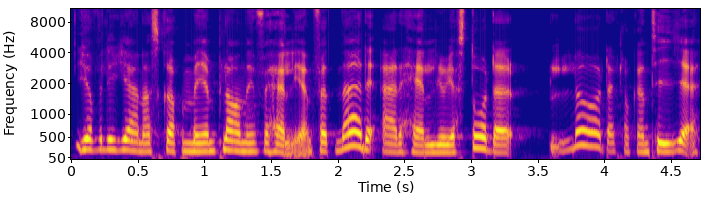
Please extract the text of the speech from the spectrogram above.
jag vill ju gärna skapa mig en plan inför helgen. För att när det är helg och jag står där lördag klockan tio,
